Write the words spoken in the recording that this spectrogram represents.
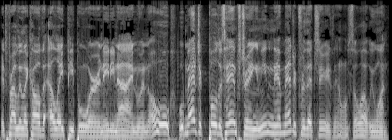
It's probably like all the LA people were in '89 when oh well Magic pulled his hamstring and you didn't have Magic for that series. Yeah, well, so what? We won.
